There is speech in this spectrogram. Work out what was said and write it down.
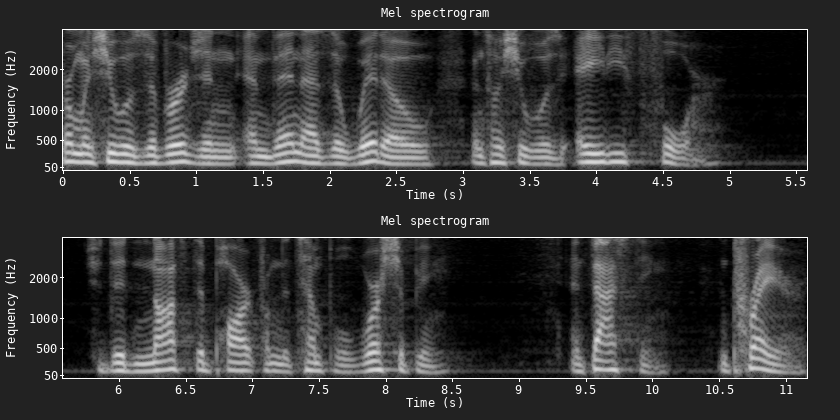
from when she was a virgin and then as a widow until she was 84. She did not depart from the temple, worshiping and fasting and prayer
